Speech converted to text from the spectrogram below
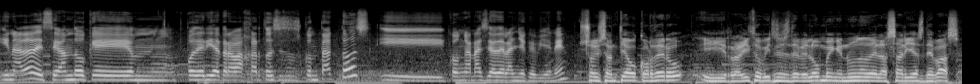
y nada, deseando que mm, podría trabajar todos esos contactos y con ganas ya del año que viene. Soy Santiago Cordero y realizo Business Development en una de las áreas de BAS.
